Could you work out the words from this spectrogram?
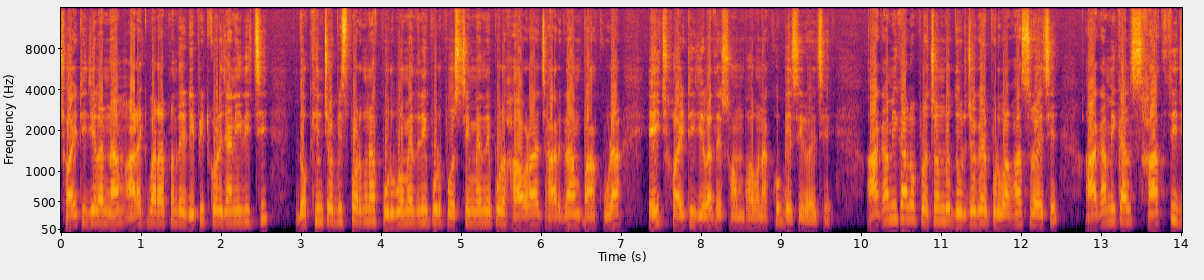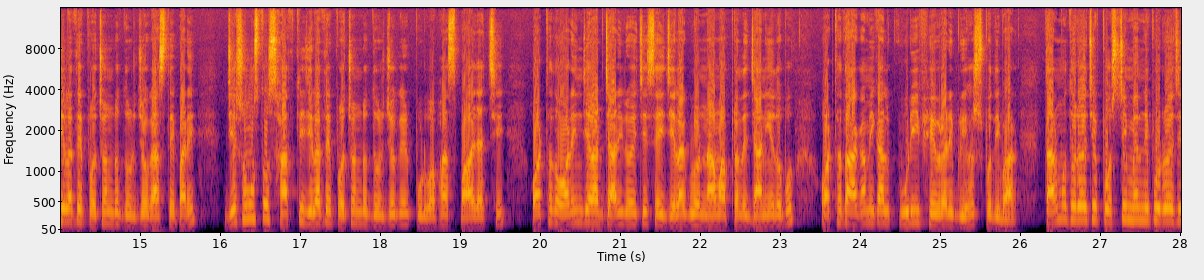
ছয়টি জেলার নাম আরেকবার আপনাদের রিপিট করে জানিয়ে দিচ্ছি। দক্ষিণ চব্বিশ পরগনা, পূর্ব মেদিনীপুর, পশ্চিম মেদিনীপুর, হাওড়া, ঝাড়গ্রাম, বাঁকুড়া এই ছয়টি জেলাতে সম্ভাবনা খুব বেশি রয়েছে। আগামীকালও প্রচণ্ড দুর্যোগের পূর্বাভাস রয়েছে। আগামীকাল সাতটি জেলাতে প্রচণ্ড দুর্যোগ আসতে পারে। যে সমস্ত সাতটি জেলাতে প্রচণ্ড দুর্যোগের পূর্বাভাস পাওয়া যাচ্ছে, অর্থাৎ অরেঞ্জ জেলার জারি রয়েছে, সেই জেলাগুলোর নাম আপনাদের জানিয়ে দেবো। অর্থাৎ আগামীকাল কুড়ি ফেব্রুয়ারি বৃহস্পতিবার। তার মধ্যে রয়েছে পশ্চিম মেদিনীপুর রয়েছে,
